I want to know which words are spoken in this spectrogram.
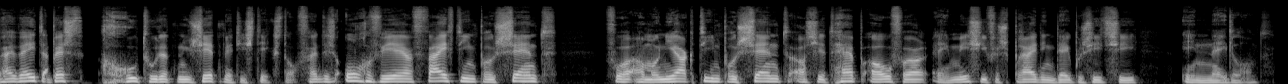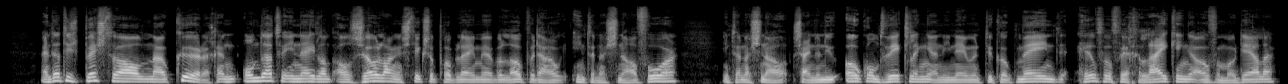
wij weten best goed hoe dat nu zit met die stikstof. Het is ongeveer 15% voor ammoniak, 10% als je het hebt over emissieverspreiding, depositie in Nederland. En dat is best wel nauwkeurig. En omdat we in Nederland al zo lang een stikstofprobleem hebben, lopen we daar ook internationaal voor. Internationaal zijn er nu ook ontwikkelingen en die nemen we natuurlijk ook mee. Heel veel vergelijkingen over modellen.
